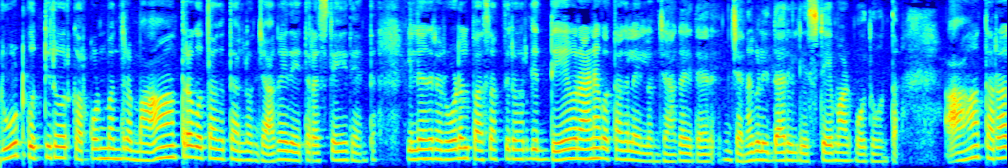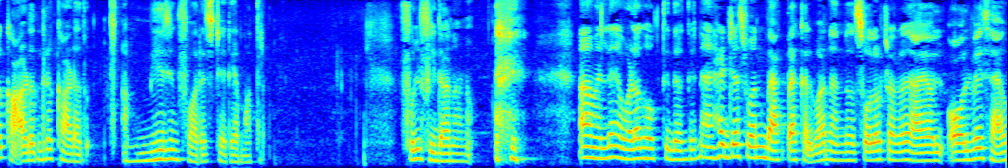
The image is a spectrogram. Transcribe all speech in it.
ರೂಟ್ ಗೊತ್ತಿರೋರು ಕರ್ಕೊಂಡು ಬಂದರೆ ಮಾತ್ರ ಗೊತ್ತಾಗುತ್ತೆ ಅಲ್ಲೊಂದು ಜಾಗ ಇದೆ, ಈ ಥರ ಸ್ಟೇ ಇದೆ ಅಂತ. ಇಲ್ಲಾಂದರೆ ರೋಡಲ್ಲಿ ಪಾಸ್ ಆಗ್ತಿರೋರಿಗೆ ದೇವರಾಣೆ ಗೊತ್ತಾಗಲ್ಲ ಇಲ್ಲೊಂದು ಜಾಗ ಇದೆ, ಜನಗಳಿದ್ದಾರೆ ಇಲ್ಲಿ ಸ್ಟೇ ಮಾಡ್ಬೋದು ಅಂತ. ಆ ಥರ ಕಾಡಂದರೆ ಕಾಡದು. ಅಮೇಝಿಂಗ್ ಫಾರೆಸ್ಟ್ ಏರಿಯಾ ಮಾತ್ರ. ಫುಲ್ ಫಿದಾ ನಾನು. ಆಮೇಲೆ ಒಳಗೆ ಹೋಗ್ತಿದ್ದಂಗೆ I had just one backpack ಅಲ್ವಾ ನಾನು solo travel I all always have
